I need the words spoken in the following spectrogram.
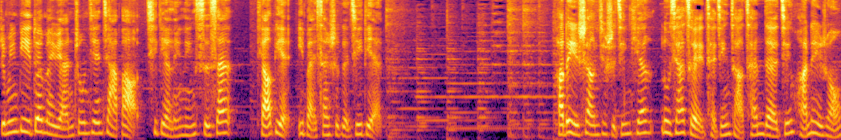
人民币对美元中间价报七点零零四三，调贬一百三十个基点。好的，以上就是今天陆家嘴财经早餐的精华内容，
